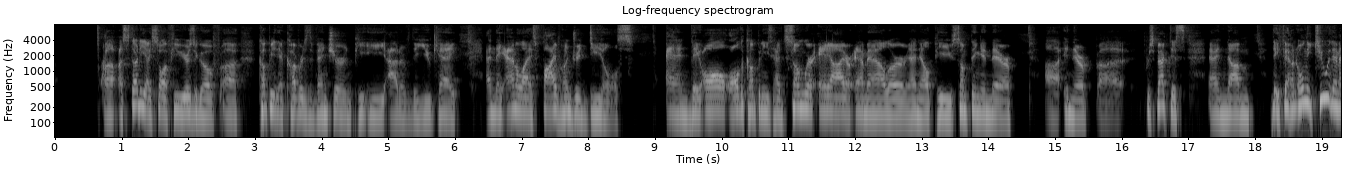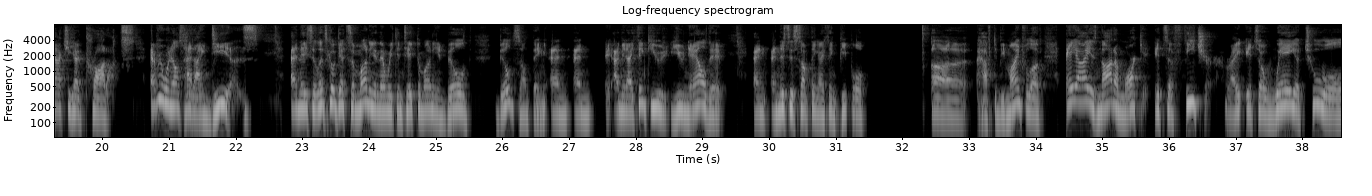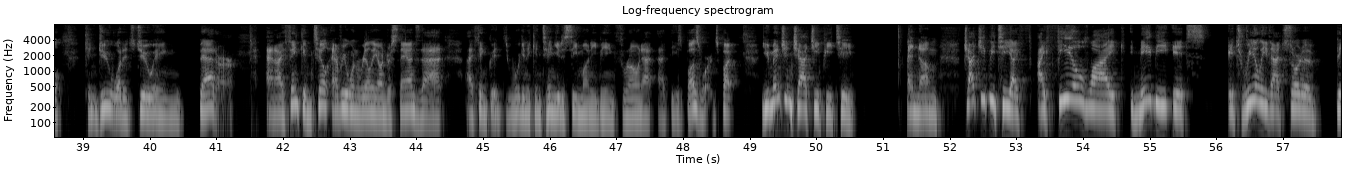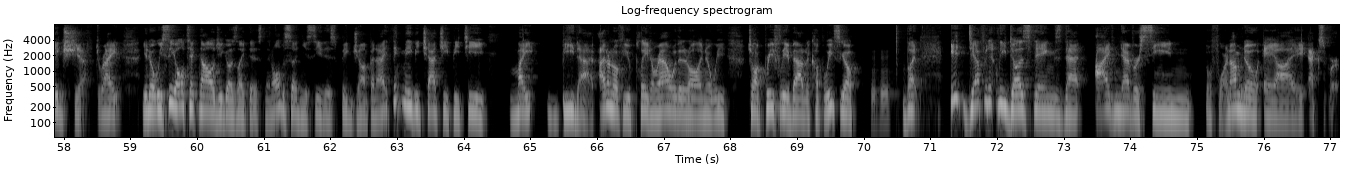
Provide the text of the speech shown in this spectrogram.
a study I saw a few years ago, a company that covers venture and PE out of the UK, and they analyzed 500 deals. And they all, all the companies had somewhere AI or ML or NLP, something in their, uh, in their uh, prospectus, and um, they found only two of them actually had products. Everyone else had ideas and they said let's go get some money and then we can take the money and build build something. And and i mean i think you you nailed it. And and this is something i think people uh, have to be mindful of. Ai is not a market. It's a feature right? It's a way a tool can do what it's doing better. And i think until everyone really understands that I think it, we're going to continue to see money being thrown at, at these buzzwords. But you mentioned ChatGPT. And um, ChatGPT, I I feel like maybe it's it's really that sort of big shift, right? You know, we see all technology goes like this, and then all of a sudden you see this big jump. And I think maybe ChatGPT might be that. I don't know if you played around with it at all. I know we talked briefly about it a couple weeks ago, mm-hmm. but it definitely does things that I've never seen before. And I'm no AI expert.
